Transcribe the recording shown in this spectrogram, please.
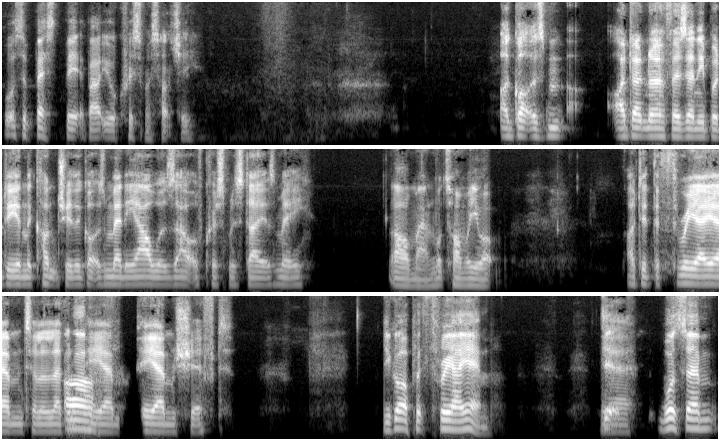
what was the best bit about your Christmas, Hutchie? I got as I don't know if there's anybody in the country that got as many hours out of Christmas Day as me. Oh man, what time were you up? I did the 3 a.m. till 11 Oh. p.m. p.m. shift. You got up at 3 a.m. Did- Yeah. Was um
